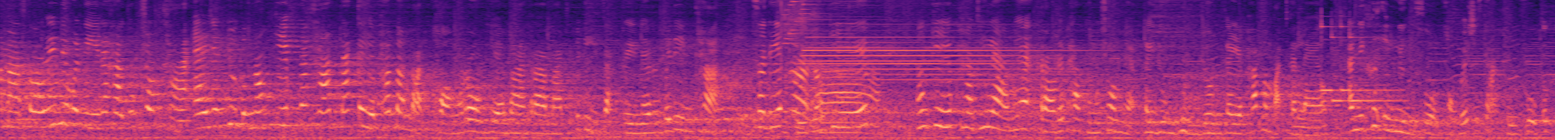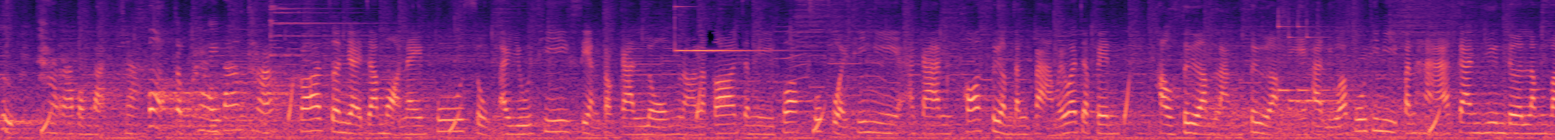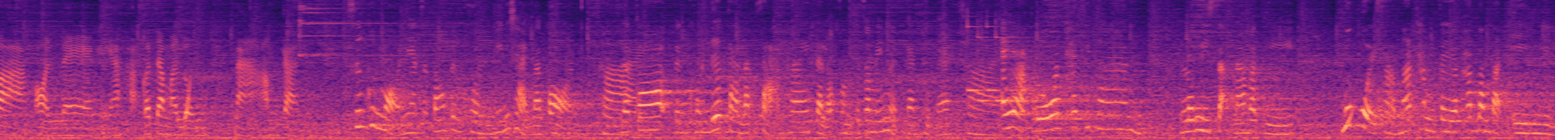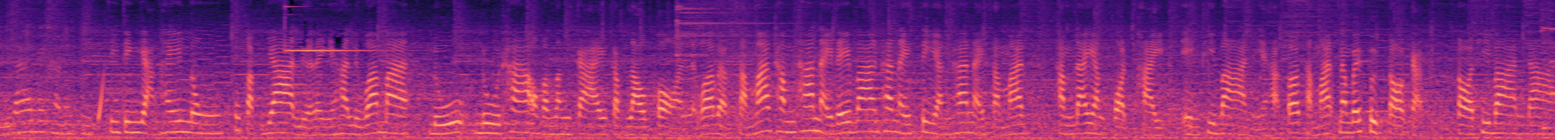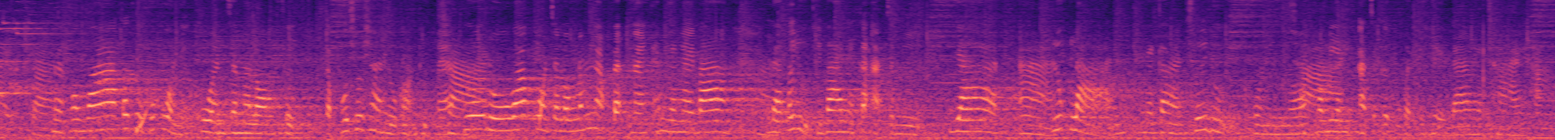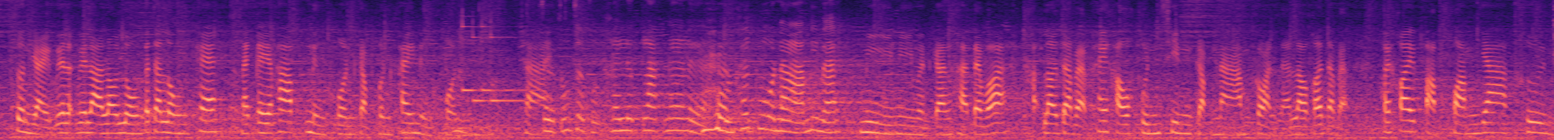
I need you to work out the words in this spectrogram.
รามาสตอรี่ในวันนี้นะคะทุกผู้ชมคะแอร์ยังอยู่กับน้องกิฟต์นะคะ นักกายภาพบำบัดของโรงพยาบาลรามาธิบดีจากกรีนนฤบดินทร์ค่ะ สวัสดีค่ะน้องกิฟต์ น้องกิฟต์คราวที่แล้วเนี่ยเราได้พาคุณผู้ชมเนี่ยไปดูหุ่นยนต์กายภาพบำบัดกันแล้ว อันนี้คืออีกหนึ่งส่วนของเวชศาสตร์ฟื้นฟูก็คือทาราบำบัดใช่ เหมาะกับใครบ้างคะ ก็ส่วนใหญ่จะเหมาะในผู้สูงอายุที่เสี่ยงต่อการล้มเนาะแล้วก็จะมีพวกผู้ป่วยที่มีอาการข้อเสื่อมต่างๆ ไม่ว่าจะเป็นเข่าเสื่อมหลังเสื่อมอย่างเงี้ยค่ะ หรือว่าผู้ที่มีปัญหาการยืนเดินลำบากอ่อนแรงอย่างเงี้ยค่ะ ก็จะมาลงน้ำกัน ซึ่งคุณหมอเนี่ยจะต้องเป็นคนวินิจฉัยมาก่อน ใช่แล้วก็เป็นคนเลือกการรักษาให้แต่ละคนก็จะไม่เหมือนกันถูกไหมใช่ ไออยากรู้ว่าถ้าที่บ้านเรามีสระน้ำแบบนี้ผู้ป่วยสามารถทำกายภาพบำบัดเองอย่างนี้ได้ไหมคะน้องพีจริงๆ อยากให้ลงคู่กับญาติหรืออะไรเงี้ยค่ะ หรือว่ามารู้ดูท่าออกกำลังกายกับเราก่อนหรือว่าแบบสามารถทำท่าไหนได้บ้างท่าไหนเสี่ยงท่าไหนสามารถทำได้อย่างปลอดภัยเองที่บ้านอย่างเงี้ยค่ะ ก็สามารถนำไปฝึกต่อกับ ต่อที่บ้านได้ใช่ หมายความว่าก็คือผู้ป่วยเนี่ยควรจะมาลองฝึกกับผู้เชี่ยวชาญดูก่อนถูกไหมใช่เพื่อรู้ว่าควรจะลงน้ำหนักแบบไหนทำยังไงบ้างแล้วก็อยู่ที่บ้านเนี่ยก็อาจจะมีญาติ อ่า ลูกหลานในการช่วยดูอีกคนนึงเนาะใช่ เพราะไม่งั้นอาจจะเกิดอุบัติเหตุได้ ใช่ค่ะ ส่วนใหญ่เวลาเวลาเราลงก็จะลงแค่นักกายภาพหนึ่งคนกับคนไข้หนึ่งคน ใช่ เจอต้องเจอคนไข้เลือกลักแน่เลยอะ คนไข้กลัวน้ำมีไหม มีมีเหมือนกันค่ะ แต่ว่าเราจะแบบให้เขาคุ้นชินกับน้ำก่อนแล้วเราก็จะแบบค่อยๆ ปรับความยากขึ้น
